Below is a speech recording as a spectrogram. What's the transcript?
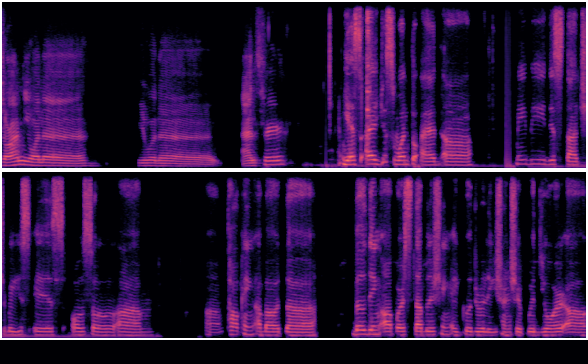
John, you wanna you wanna answer? Yes, I just want to add uh maybe this touch base is also um, um talking about the building up or establishing a good relationship with your uh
